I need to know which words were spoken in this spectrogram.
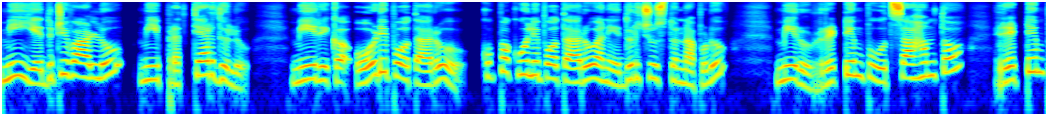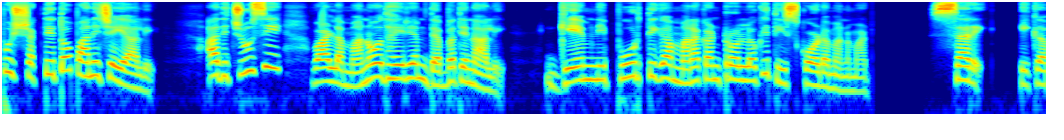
మీ ఎదుటివాళ్ళు మీ ప్రత్యర్థులు మీరిక ఓడిపోతారు కుప్పకూలిపోతారు అని ఎదురుచూస్తున్నప్పుడు మీరు రెట్టింపు ఉత్సాహంతో రెట్టింపు శక్తితో పనిచేయాలి అది చూసి వాళ్ళ మనోధైర్యం దెబ్బతినాలి. గేమ్ని పూర్తిగా మన కంట్రోల్లోకి తీసుకోవడమన్నమాట. సరే ఇక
